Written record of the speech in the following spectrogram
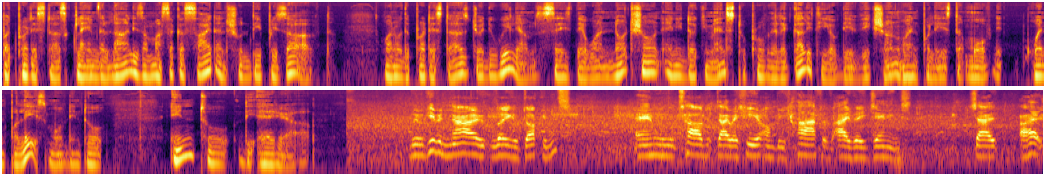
But protesters claim the land is a massacre site and should be preserved. One of the protesters, Jody Williams, says they were not shown any documents to prove the legality of the eviction when police moved when police moved into into the area. We were given no legal documents, and we were told that they were here on behalf of AV Jennings. So I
